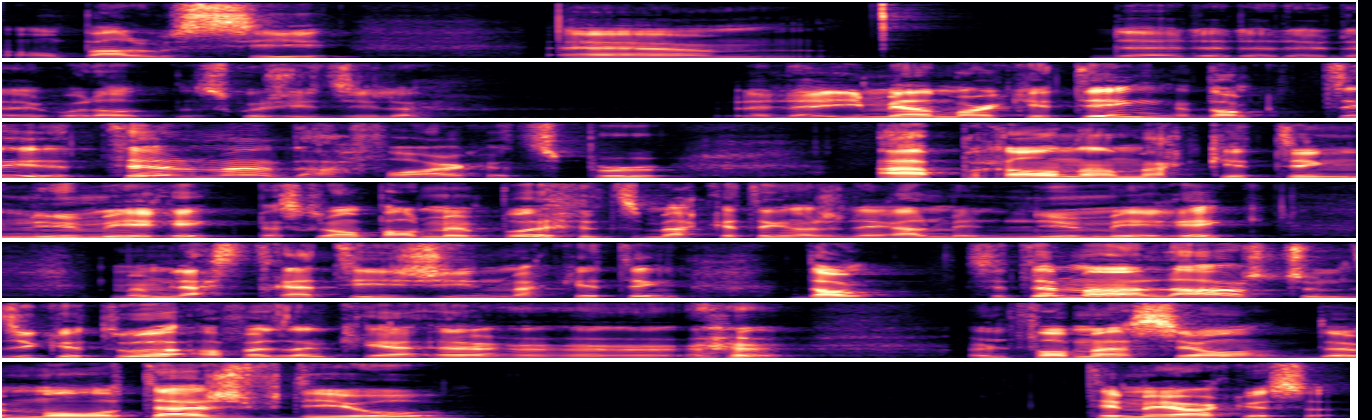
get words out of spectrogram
On parle aussi euh, de, de, de, quoi d'autre? De ce que j'ai dit là? Le, email marketing. Donc, tu sais, il y a tellement d'affaires que tu peux apprendre en marketing numérique. Parce que là, on parle même pas du marketing en général, mais numérique. Même la stratégie de marketing. Donc, c'est tellement large. Tu me dis que toi, en faisant une, une formation de montage vidéo, t'es meilleur que ça. Tu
